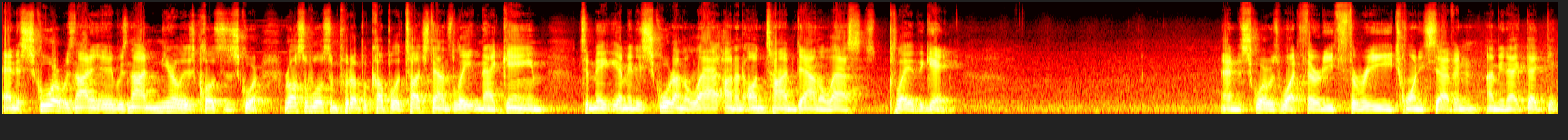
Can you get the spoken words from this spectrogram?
And the score was not it was not nearly as close as the score. Russell Wilson put up a couple of touchdowns late in that game to make. I mean, they scored on the last on an untimed down the last play of the game and the score was what 33-27 i mean that, that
